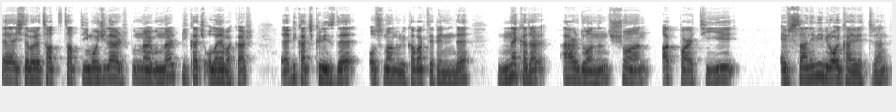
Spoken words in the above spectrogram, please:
e, işte böyle tatlı tatlı emojiler bunlar bunlar birkaç olaya bakar. E, birkaç krizde Osman Nuri Kabaktepe'nin de ne kadar Erdoğan'ın şu an AK Parti'yi efsanevi bir oy kaybettiren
